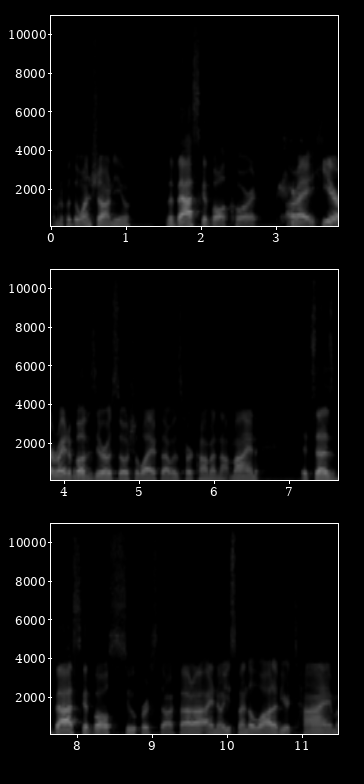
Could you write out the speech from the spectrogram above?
I'm going to put the one shot on you, the basketball court. All right, here, right above Zero Social Life. That was her comment, not mine. It says basketball superstar. Farah, I know you spend a lot of your time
